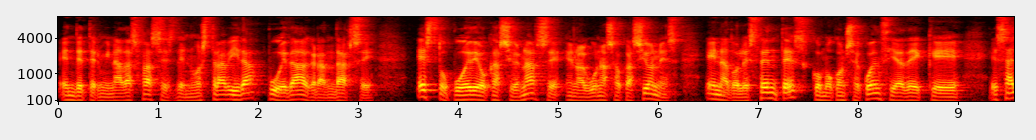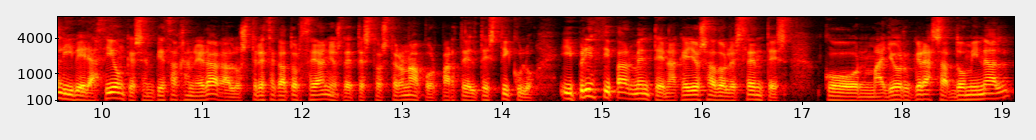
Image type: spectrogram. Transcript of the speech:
en determinadas fases de nuestra vida pueda agrandarse. Esto puede ocasionarse en algunas ocasiones en adolescentes como consecuencia de que esa liberación que se empieza a generar a los 13-14 años de testosterona por parte del testículo y principalmente en aquellos adolescentes con mayor grasa abdominal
